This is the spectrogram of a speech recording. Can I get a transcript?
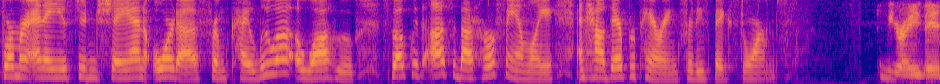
Former NAU student Shayann Orta from Kailua, Oahu, spoke with us about her family and how they're preparing for these big storms to be ready to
